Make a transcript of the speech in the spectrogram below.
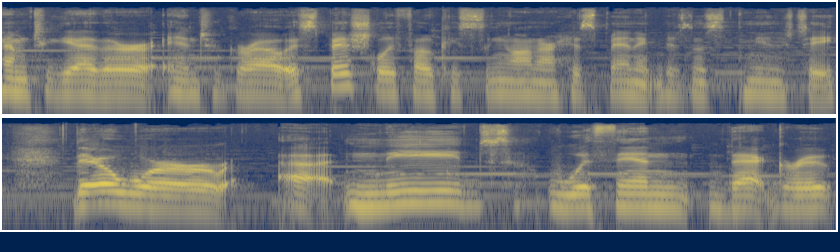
come together and to grow, especially focusing on our Hispanic business community. There were uh, needs within that group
